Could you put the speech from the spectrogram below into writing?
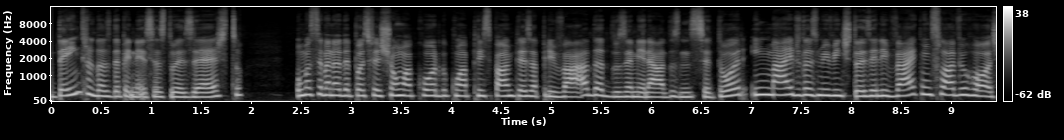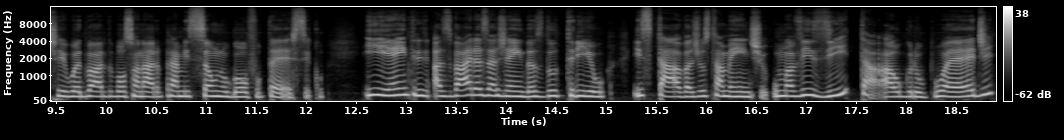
dentro das dependências do Exército, uma semana depois, fechou um acordo com a principal empresa privada dos Emirados nesse setor. Em maio de 2022, ele vai com Flávio Rocha e o Eduardo Bolsonaro para a missão no Golfo Pérsico. E entre as várias agendas do trio estava justamente uma visita ao Grupo ED.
